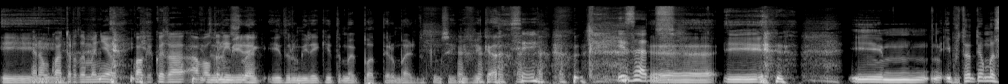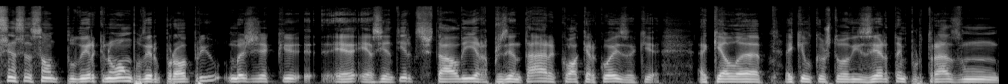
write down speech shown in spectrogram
e... Eram quatro da manhã, qualquer coisa à volta disso. É? E dormir aqui também pode ter mais do que um significado. Sim, exato. Uh, e, e, e, portanto é uma sensação de poder que não é um poder próprio, mas é que é, é sentir que se está ali a representar qualquer coisa, que aquela, aquilo que eu estou a dizer tem por trás um,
